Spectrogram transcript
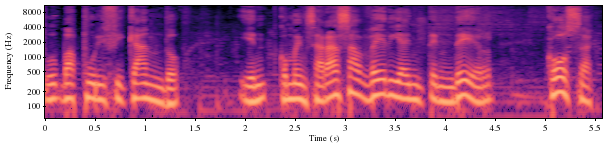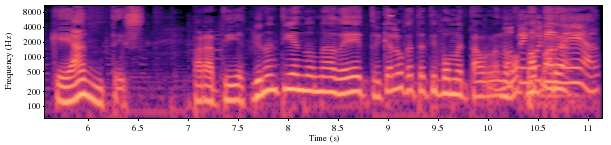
Tú vas purificando y en- comenzarás a ver y a entender cosas que antes para ti. Yo no entiendo nada de esto. ¿Y qué es lo que este tipo me está hablando? No Va- tengo va a ni parar- idea.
